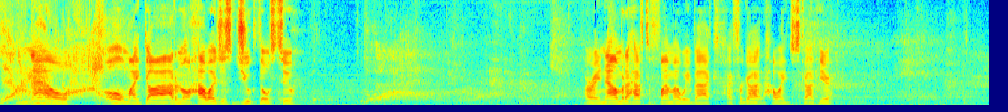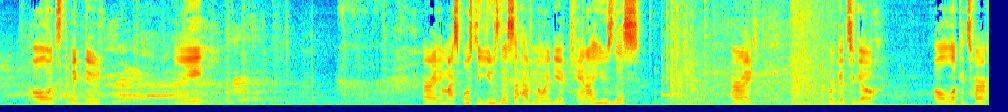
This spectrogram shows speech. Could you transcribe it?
Now, oh my god, I don't know how I just juked those two. Alright, now I'm gonna have to find my way back. I forgot how I just got here. Oh, it's the big dude. Yeet. Alright, am I supposed to use this? I have no idea. Can I use this? Alright. We're good to go. Oh, look, it's her.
